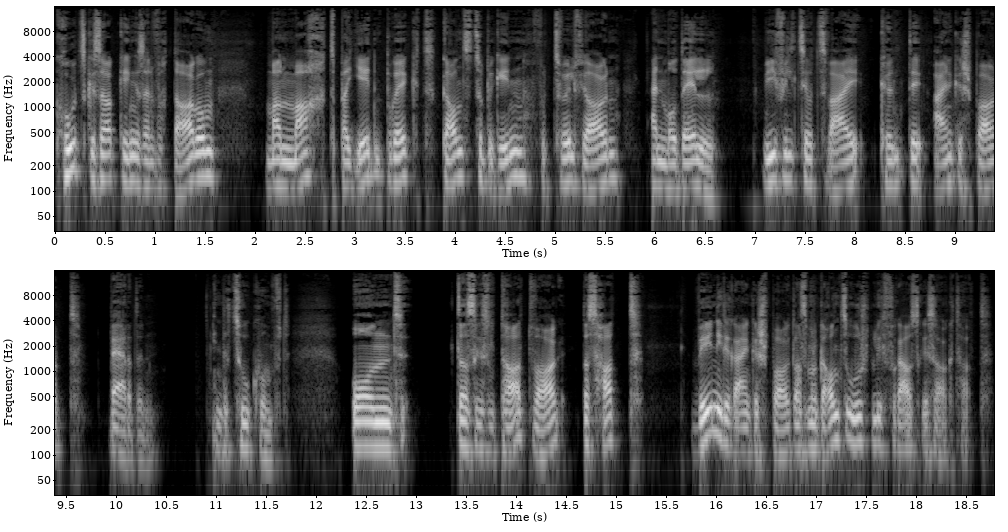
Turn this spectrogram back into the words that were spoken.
Kurz gesagt ging es einfach darum, man macht bei jedem Projekt ganz zu Beginn vor zwölf Jahren ein Modell. Wie viel CO2 könnte eingespart werden in der Zukunft? Und das Resultat war, das hat weniger eingespart, als man ganz ursprünglich vorausgesagt hat.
